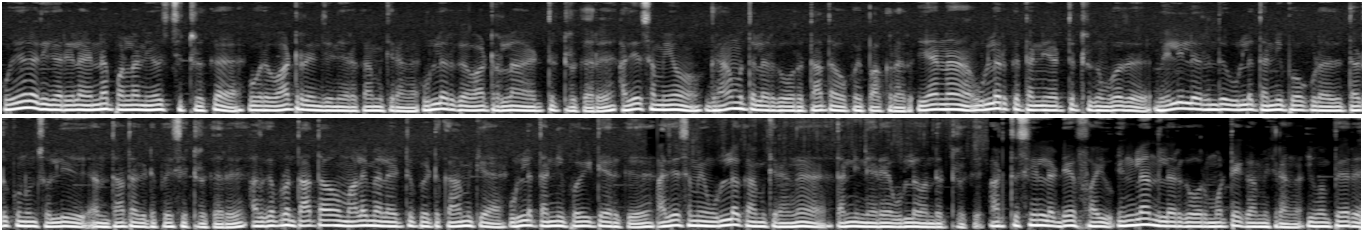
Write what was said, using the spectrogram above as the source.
உயர் அதிகாரியெல்லாம் என்ன பண்ணலாம்னு யோசிச்சுட்டு இருக்க ஒரு வாட்டர் இன்ஜினியரை காமிக்கிறாங்க. உள்ள இருக்க வாட்டர் எல்லாம் எடுத்துட்டு இருக்காரு அதே சமயம் கிராமத்துல இருக்க ஒரு தாத்தாவை போய் பாக்குறாரு. ஏன்னா உள்ள இருக்க தண்ணி எடுத்துட்டு இருக்கும்போது வெளியில இருந்து உள்ள தண்ணி போகக்கூடாது தடுக்கணும்னு சொல்லி அந்த தாத்தா கிட்ட பேசிட்டு இருக்காரு அதுக்கப்புறம் தாத்தாவும் மலை மேல இட்டு போயிட்டு காமிக்க உள்ள தண்ணி போயிட்டே இருக்கு. அதே சமயம் உள்ள காமிக்கிறாங்க தண்ணி நிறைய உள்ள வந்துட்டு இருக்கு அடுத்த சீன்ல டே ஃபைவ் இங்கிலாந்துல இருக்க ஒரு மொட்டையை காமிக்கிறாங்க. இவன் பேரு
